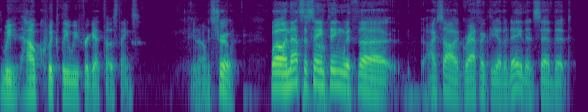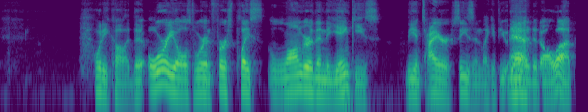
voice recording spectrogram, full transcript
we how quickly we forget those things. You know. It's true. Well, and that's the same So- thing with uh I saw a graphic the other day that said that what do you call it? The Orioles were in first place longer than the Yankees the entire season. Like if you Yeah. added it all up.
